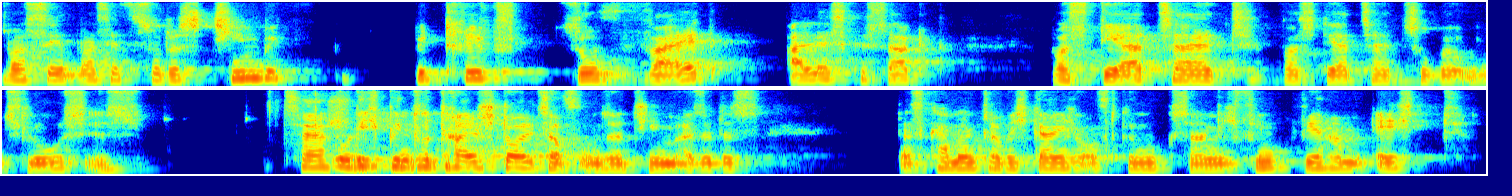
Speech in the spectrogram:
was, was jetzt so das Team be betrifft, soweit alles gesagt, was derzeit, was derzeit so bei uns los ist. Und ich bin total stolz auf unser Team. Also das, das kann man, glaube ich, gar nicht oft genug sagen. Ich finde, wir haben echt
